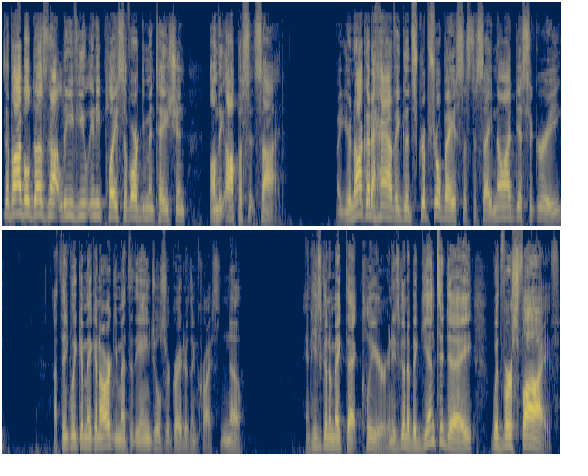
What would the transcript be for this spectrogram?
The Bible does not leave you any place of argumentation on the opposite side. You're not going to have a good scriptural basis to say, no, I disagree. I think we can make an argument that the angels are greater than Christ. No. And he's going to make that clear. And he's going to begin today with verse 5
